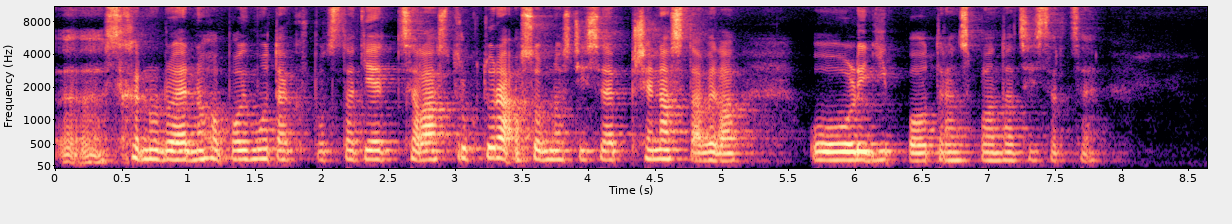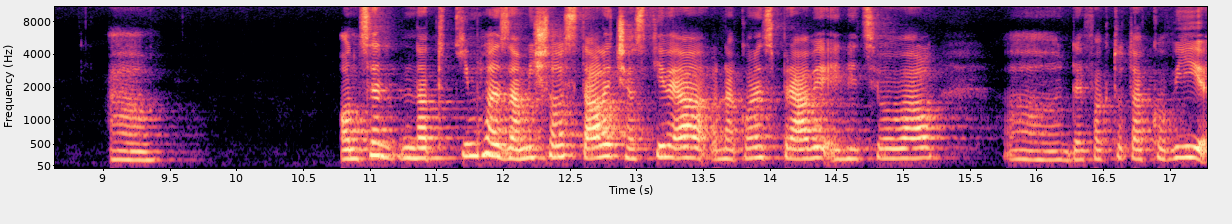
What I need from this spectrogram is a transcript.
e, schrnu do jednoho pojmu, tak v podstatě celá struktura osobnosti se přenastavila u lidí po transplantaci srdce. A on se nad tímhle zamýšlel stále častěji a nakonec právě inicioval de facto takový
